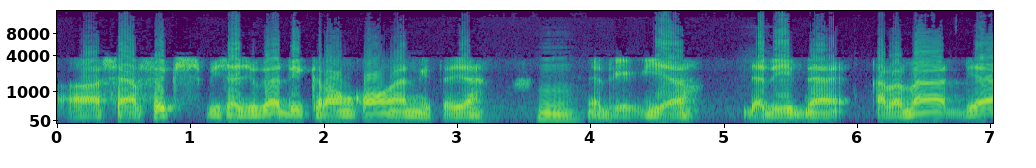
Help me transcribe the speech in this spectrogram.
uh, cervix, bisa juga di kerongkongan gitu ya. Hmm. Jadi iya, jadi nah, karena dia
